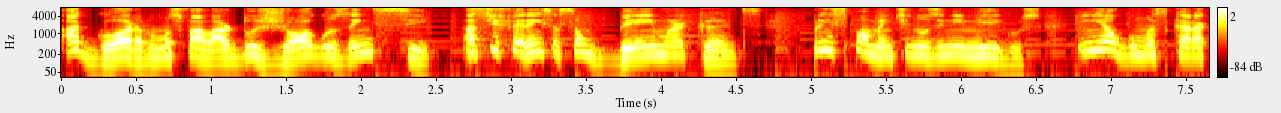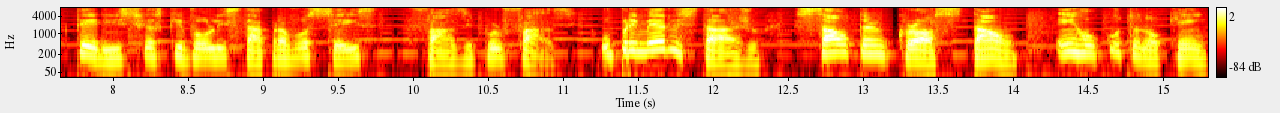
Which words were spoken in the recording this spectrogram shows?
Agora vamos falar dos jogos em si. As diferenças são bem marcantes, principalmente nos inimigos, em algumas características que vou listar para vocês, fase por fase. O primeiro estágio, Southern Cross Town, em Hokuto no Ken,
